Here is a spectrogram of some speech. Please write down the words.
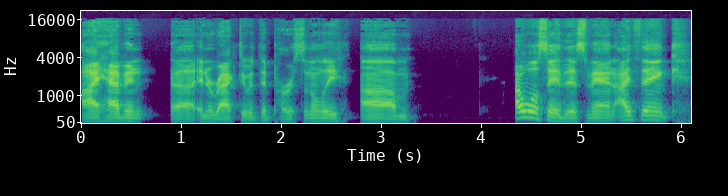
I haven't uh, interacted with it personally. Um, I will say this, man. I think,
